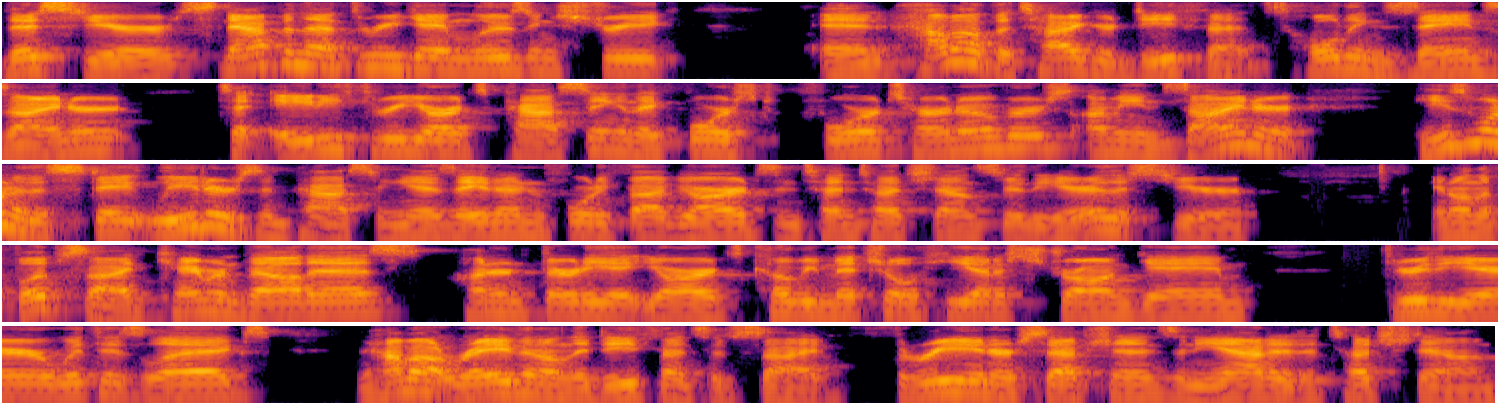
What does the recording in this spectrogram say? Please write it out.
this year, snapping that three game losing streak. And how about the Tiger defense holding Zane Zeinert to 83 yards passing and they forced four turnovers? I mean, Zeinert, he's one of the state leaders in passing. He has 845 yards and 10 touchdowns through the air this year. And on the flip side, Cameron Valdez, 138 yards. Kobe Mitchell, he had a strong game through the air with his legs. And how about Raven on the defensive side? Three interceptions and he added a touchdown.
